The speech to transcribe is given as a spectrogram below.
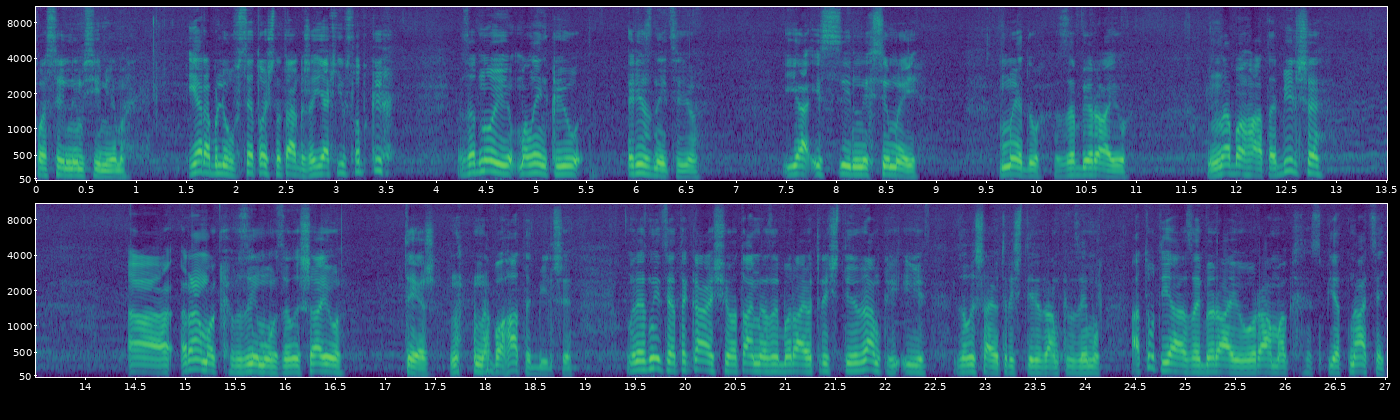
по, сильним сім'ям? Я роблю все точно так же, як і в слабких, з одною маленькою різницею. Я із сильних сімей меду забираю набагато більше, а рамок взиму залишаю теж набагато більше. Різниця така, що там я забираю 3-4 рамки і залишаю 3-4 рамки взиму. А тут я забираю рамок з 15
